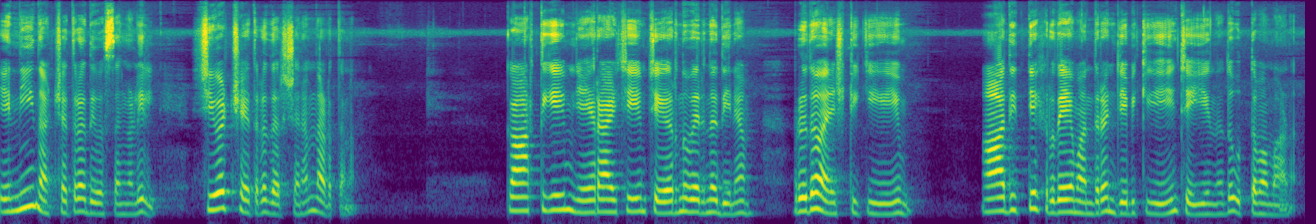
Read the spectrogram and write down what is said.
എന്നീ നക്ഷത്ര ദിവസങ്ങളിൽ ശിവക്ഷേത്ര ദർശനം നടത്തണം. കാർത്തികയും ഞായറാഴ്ചയും ചേർന്നു വരുന്ന ദിനം വ്രതം അനുഷ്ഠിക്കുകയും ആദിത്യ ഹൃദയമന്ത്രം ജപിക്കുകയും ചെയ്യുന്നത് ഉത്തമമാണ്.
